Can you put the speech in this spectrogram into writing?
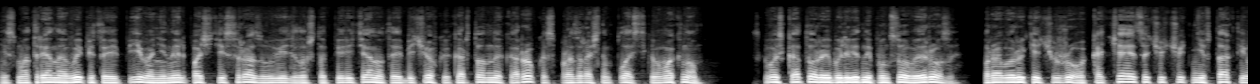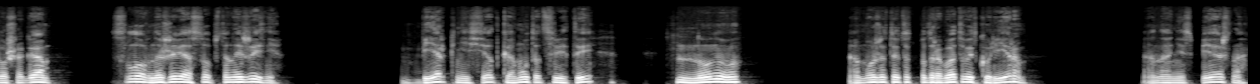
Несмотря на выпитое пиво, Нинель почти сразу увидела, что перетянутая бечевкой картонная коробка с прозрачным пластиковым окном, сквозь которые были видны пунцовые розы, в правой руке чужого качается чуть-чуть не в такт его шагам, словно живя собственной жизнью. Берг несет кому-то цветы? Ну-ну. А может, этот подрабатывает курьером? Она неспешно,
